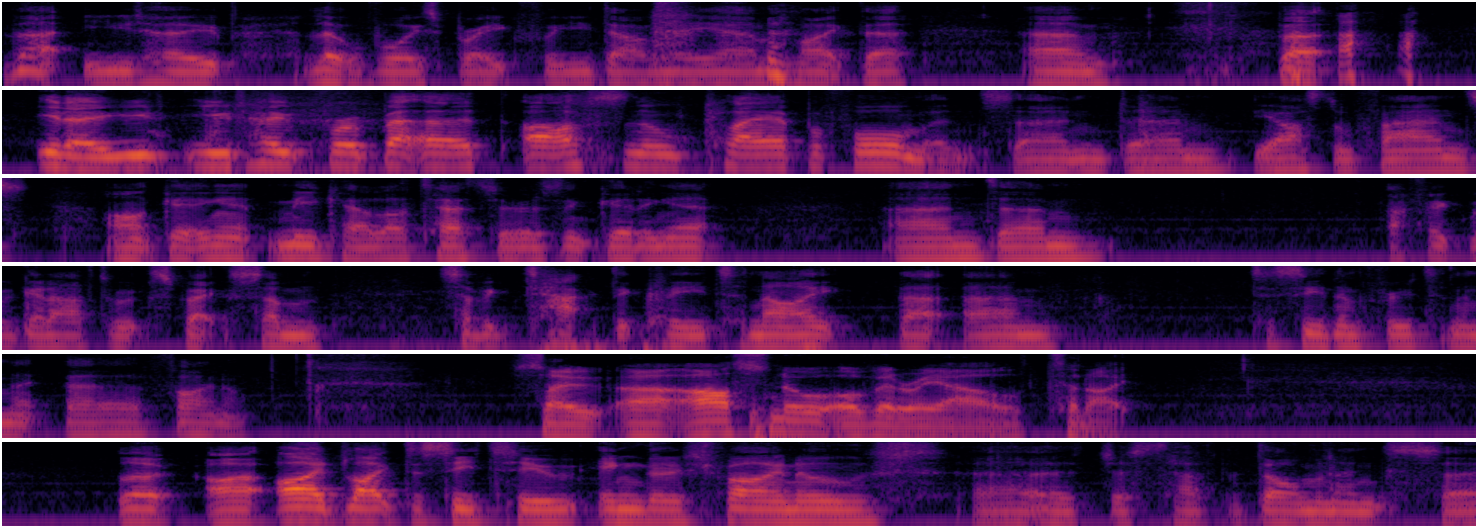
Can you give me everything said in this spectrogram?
that you'd hope. A little voice break for you down the um, mic there. Um, but you know, you'd, you'd hope for a better Arsenal player performance, and um, the Arsenal fans aren't getting it. Mikel Arteta isn't getting it, and um, I think we're going to have to expect some something tactically tonight that um, to see them through to the ne- uh, final. So, uh, Arsenal or Villarreal tonight? Look, I, I'd like to see two English finals, uh, just have the dominance. So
